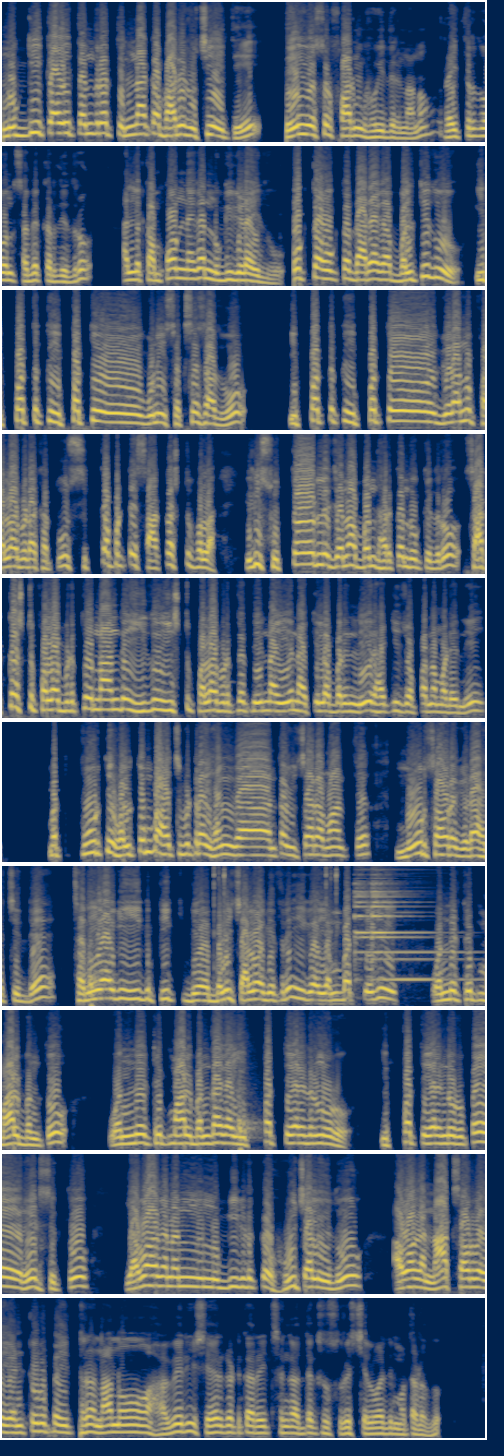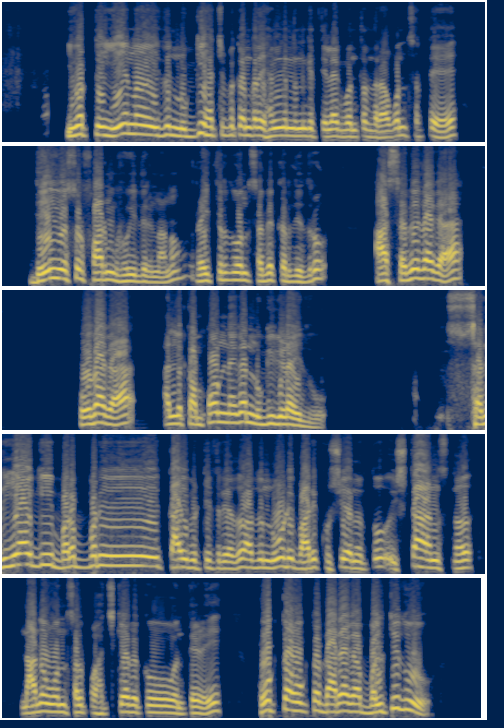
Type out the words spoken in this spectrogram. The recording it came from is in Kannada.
ನುಗ್ಗಿಕಾಯಿ ತಂದ್ರ ತಿನ್ನಾಕ ಭಾರಿ ರುಚಿ ಐತಿ. ದೇವಿ ಹೆಸರು ಫಾರ್ಮ್ ಹೋಗಿದ್ರಿ ನಾನು. ರೈತರದ್ದು ಒಂದು ಸಭೆ ಕರೆದಿದ್ರು. ಅಲ್ಲಿ ಕಂಪೌಂಡ್ನಾಗ ನುಗ್ಗಿ ಗಿಡ ಇದ್ವು. ಹೋಗ್ತಾ ಹೋಗ್ತಾ ದಾರ್ಯಾಗ ಬಲ್ತಿದ್ವು. ಇಪ್ಪತ್ತಕ್ಕೆ ಇಪ್ಪತ್ತು ಗುಣಿ ಸಕ್ಸಸ್ ಆದ್ವು. ಇಪ್ಪತ್ತಕ್ಕೆ ಇಪ್ಪತ್ತು ಗಿಡನು ಫಲ ಬಿಡಕತ್ತು ಸಿಕ್ಕಾಪಟ್ಟೆ ಸಾಕಷ್ಟು ಫಲ. ಇಡೀ ಸುತ್ತರ್ಲೆ ಜನ ಬಂದ್ ಹರ್ಕೊಂಡ್ ಹೋಗಿದ್ರು ಸಾಕಷ್ಟು ಫಲ ಬಿಡ್ತು. ನಾ ಅಂದೆ, ಇದು ಇಷ್ಟು ಫಲ ಬಿಡ್ತೈತಿ. ನಾ ಏನ್ ಹಾಕಿಲ್ಲ. ಬರೀ ನೀರ್ ಹಾಕಿ ಜೋಪಾನ ಮಾಡೇನಿ. ಮತ್ ಪೂರ್ತಿ ಹೊಲ ತುಂಬಾ ಹಚ್ಚಿಬಿಟ್ರೆ ಹೆಂಗ? ಅಂತ ವಿಚಾರ ಮಾಡ್ತ ಮೂರ್ ಸಾವಿರ ಗಿಡ ಹಚ್ಚಿದ್ದೆ. ಸರಿಯಾಗಿ ಈಗ ಪೀಕ್ ಬೆಳಿ ಚಾಲು ಆಗೈತ್ರಿ. ಈಗ ಎಂಬತ್ ಕೆಜಿ ಒಂದನೇ ಟ್ರಿಪ್ ಮಾಲ್ ಬಂತು. ಒಂದನೇ ಟ್ರಿಪ್ ಮಾಲ್ ಬಂದಾಗ ಇಪ್ಪತ್ತೆರಡು ನೂರು ಇಪ್ಪತ್ತೆರಡು ನೂರು ರೂಪಾಯಿ ರೇಟ್ ಸಿಕ್ತು. ಯಾವಾಗ ನನ್ನ ನುಗ್ಗಿ ಗಿಡಕ್ಕೆ ಹೂ ಚಾಲು ಇದ್ವು, ಅವಾಗ ನಾಲ್ಕು ಸಾವಿರದ ಎಂಟು ರೂಪಾಯಿ ಇತ್ತರ ನಾನು ಹಾವೇರಿ ಶೇರ್ ಘಟಕ ರೈತ ಸಂಘ ಅಧ್ಯಕ್ಷ ಸುರೇಶ್ ಚಲವಾದಿ ಮಾತಾಡೋದು. ಇವತ್ತು ಏನು ಇದು ನುಗ್ಗಿ ಹಚ್ಚಬೇಕಂದ್ರೆ ಹೆಂಗೆ ನನಗೆ ತಲೆಯಾಗಿ ಬಂತಂದ್ರೆ ಒಂದು ಸರ್ತಿ ದೇವಿ ಹೆಸರು ಫಾರ್ಮ್ ಹೋಗಿದ್ರಿ ನಾನು. ರೈತರದ್ದು ಒಂದು ಸಭೆ ಕರೆದಿದ್ರು. ಆ ಸಭೆದಾಗ ಹೋದಾಗ ಅಲ್ಲಿ ಕಂಪೌಂಡ್ನಾಗ ನುಗ್ಗಿ ಗಿಡ ಇದ್ವು. ಸರಿಯಾಗಿ ಬರೋಬ್ಬರಿ ಕಾಯಿ ಬಿಟ್ಟಿತ್ರಿ ಅದು. ಅದು ನೋಡಿ ಭಾರಿ ಖುಷಿ ಅನ್ನಿಸ್ತು ಇಷ್ಟ ಅನ್ನಿಸ್ತು ನಾನು ಒಂದು ಸ್ವಲ್ಪ ಹಚ್ಕೋಬೇಕು ಅಂತೇಳಿ ಹೋಗ್ತಾ ಹೋಗ್ತಾ ದಾರ್ಯಾಗ ಬಲ್ತಿದ್ವು.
